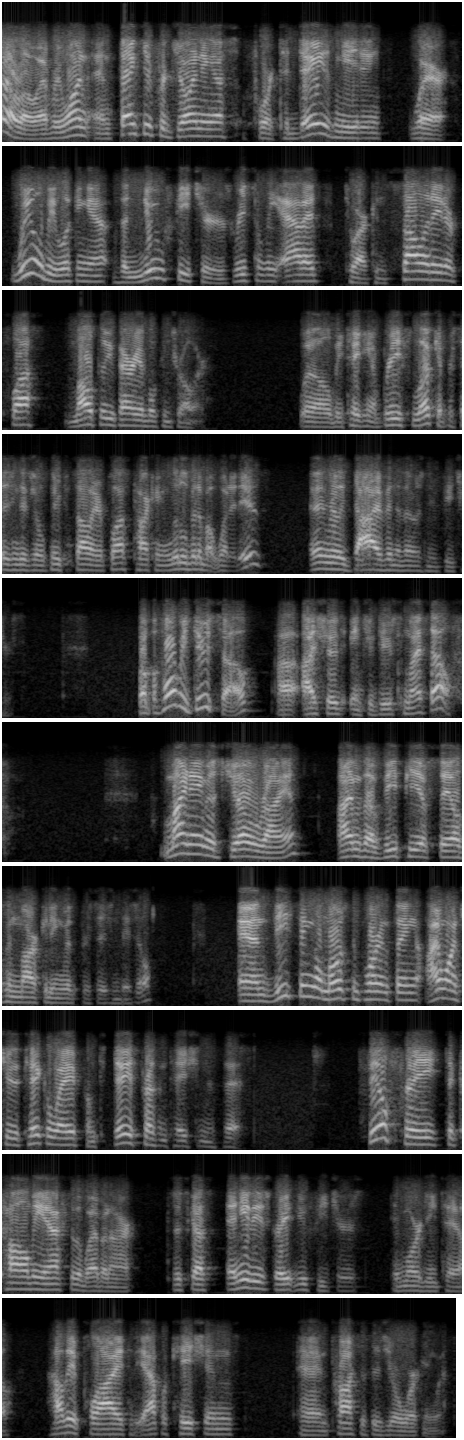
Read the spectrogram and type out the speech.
Hello everyone and thank you for joining us for today's meeting where we will be looking at the new features recently added to our Consolidator Plus multivariable controller. We'll be taking a brief look at Precision Digital's new Consolidator Plus, talking a little bit about what it is, and then really dive into those new features. But before we do so, uh, I should introduce myself. My name is Joe Ryan. I'm the VP of Sales and Marketing with Precision Digital. And the single most important thing I want you to take away from today's presentation is this. Feel free to call me after the webinar to discuss any of these great new features in more detail, how they apply to the applications and processes you're working with.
